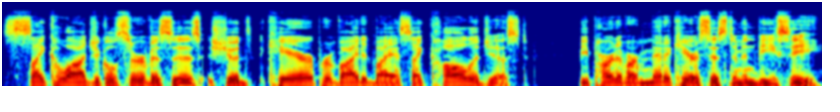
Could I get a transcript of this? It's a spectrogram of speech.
psychological services? Should care provided by a psychologist be part of our Medicare system in BC?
